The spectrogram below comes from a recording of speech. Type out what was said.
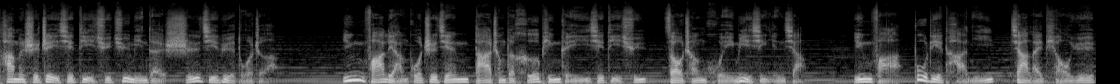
他们是这些地区居民的实际掠夺者。英法两国之间达成的和平给一些地区造成毁灭性影响。英法布列塔尼加莱条约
